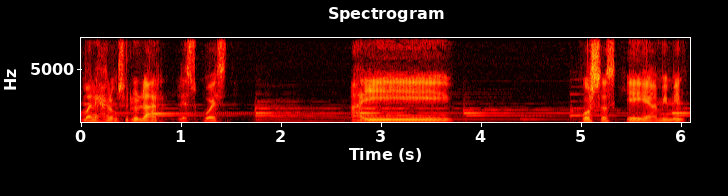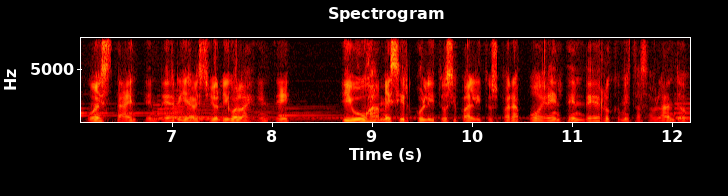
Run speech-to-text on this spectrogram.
manejar un celular les cuesta. Hay cosas que a mí me cuesta entender y a veces yo digo a la gente, dibújame circulitos y palitos para poder entender lo que me estás hablando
